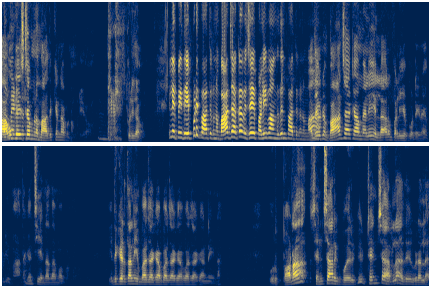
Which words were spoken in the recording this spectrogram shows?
அவங்க இஷ்டம் நம்ம அதுக்கு என்ன பண்ண முடியும். புரியுதா? இல்ல இப்ப இதை எப்படி பாத்துக்கணும் பாஜக விஜய் பழி வாங்குதுன்னு பாத்துக்கணுமா அதை விட பாஜக மேலேயே எல்லாரும் பழிய போட்டீங்கன்னா எப்படிமா அந்த கட்சி என்னதாம்மா பண்ணும்? எதுக்கு எடுத்தாலும் நீங்கள் பாஜக பாஜக பாஜகன்னீங்கன்னா ஒரு படம் சென்சாருக்கு போயிருக்கு டென்சாரில் அது விடலை.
